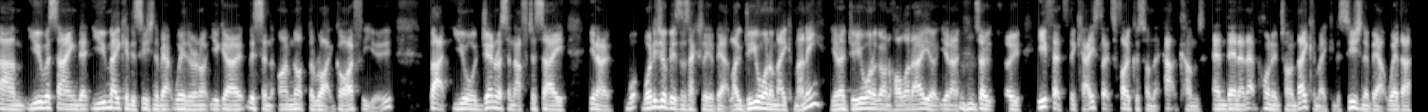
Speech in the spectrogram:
Um, you were saying that you make a decision about whether or not you go. Listen, I'm not the right guy for you, but you're generous enough to say, you know, what, what is your business actually about? Like, do you want to make money? You know, do you want to go on holiday? Or you know, Mhm. so so if that's the case, let's focus on the outcomes, and then at that point in time, they can make a decision about whether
